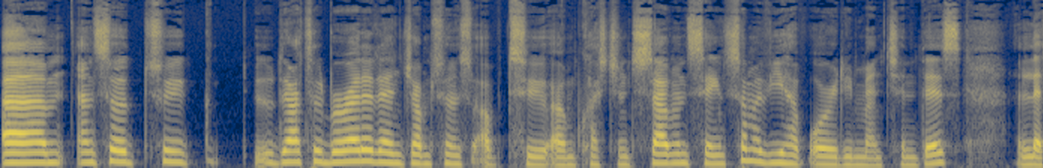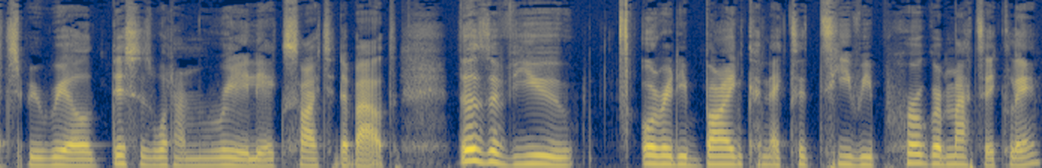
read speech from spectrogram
Um, and so to Dr. Beretta then jumps us up to um, question seven, saying, Some of you have already mentioned this, and let's be real, this is what I'm really excited about. Those of you already buying connected TV programmatically,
